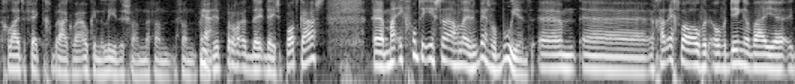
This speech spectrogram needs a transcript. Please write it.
geluideffecten gebruiken wij ook in de leaders van, van, van, van Ja. dit de- deze podcast. Maar ik vond de eerste aflevering best wel boeiend. Ehm, eh, het gaat echt wel over, over dingen waar je ik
